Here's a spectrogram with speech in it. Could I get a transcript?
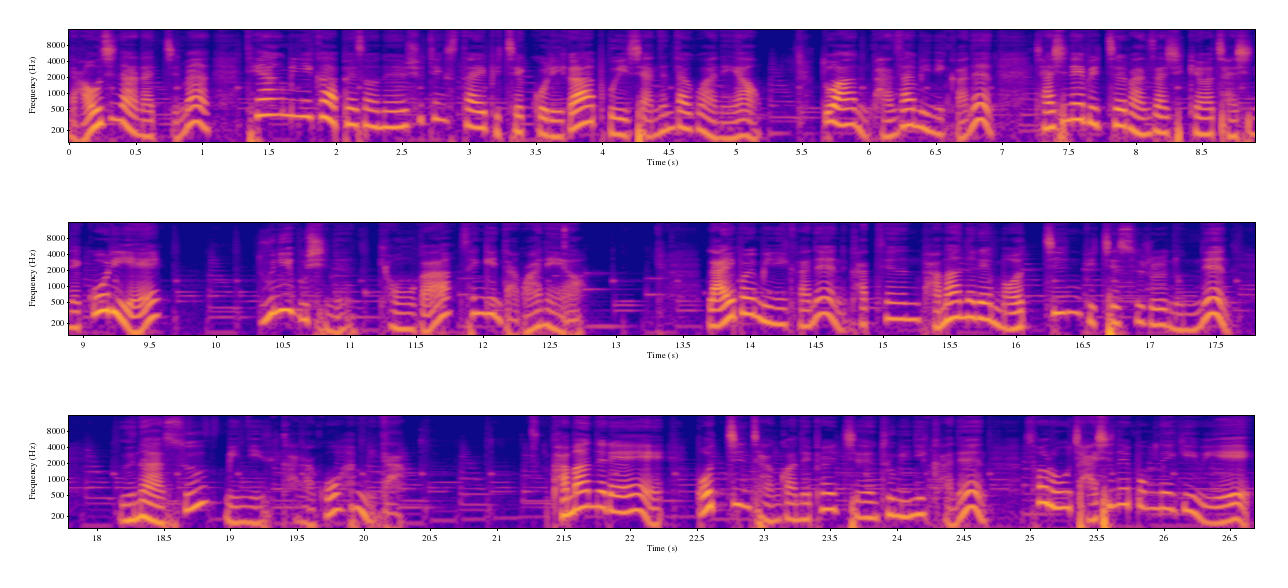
나오진 않았지만 태양 미니카 앞에서는 슈팅 스타의 빛의 꼬리가 보이지 않는다고 하네요. 또한 반사 미니카는 자신의 빛을 반사시켜 자신의 꼬리에 눈이 부시는 경우가 생긴다고 하네요. 라이벌 미니카는 같은 밤하늘의 멋진 빛의 수를 놓는 은하수 미니카라고 합니다. 밤하늘에 멋진 장관을 펼치는 두 미니카는 서로 자신을 뽐내기 위해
